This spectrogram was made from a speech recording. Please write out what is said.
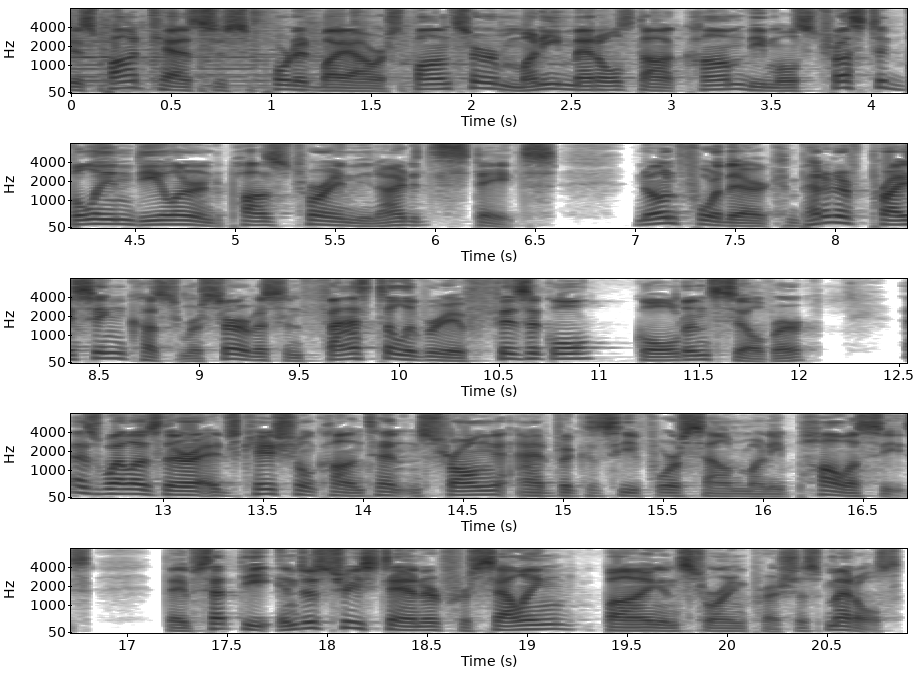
This podcast is supported by our sponsor, MoneyMetals.com, the most trusted bullion dealer and depository in the United States. Known for their competitive pricing, customer service, and fast delivery of physical, gold, and silver, as well as their educational content and strong advocacy for sound money policies. They've set the industry standard for selling, buying, and storing precious metals.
